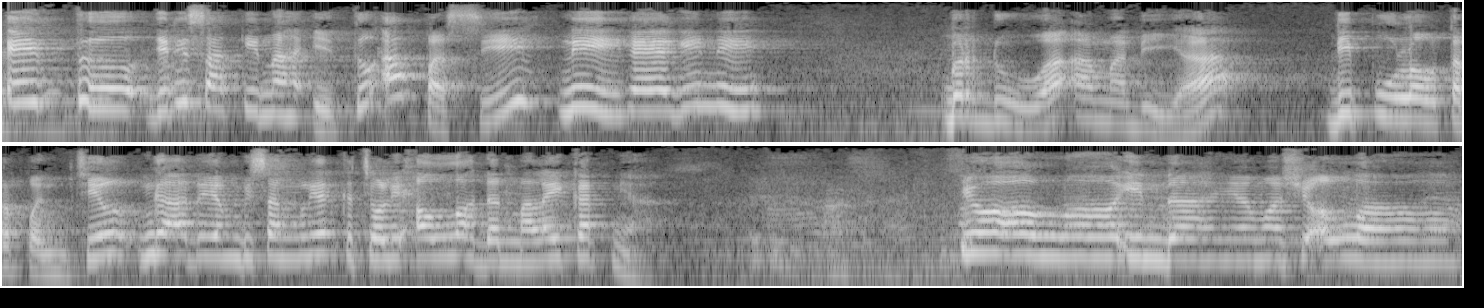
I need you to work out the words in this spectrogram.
Itu jadi sakinah itu apa sih? Nih kayak gini. Berdua sama dia di pulau terpencil nggak ada yang bisa ngelihat kecuali Allah dan malaikatnya. Ya Allah indahnya masya Allah.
